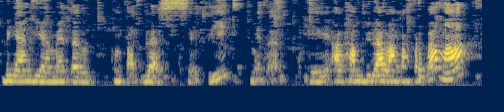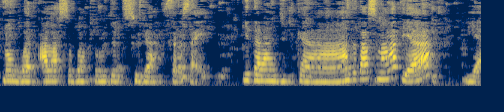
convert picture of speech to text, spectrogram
dengan diameter 14 cm. Oke, okay, alhamdulillah langkah pertama membuat alas sebuah kerucut sudah selesai. Kita lanjutkan, tetap semangat ya. Ya,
